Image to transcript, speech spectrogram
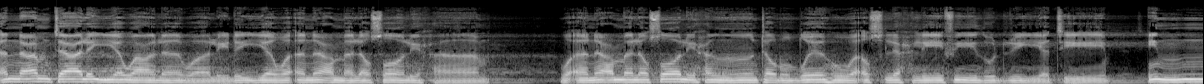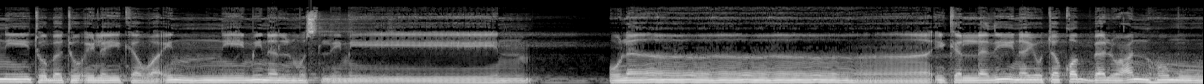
أنعمت علي وعلى والدي وأن أعمل صالحا. وأن أعمل صالحا ترضيه وأصلح لي في ذريتي. إني تبت إليك وإني من المسلمين. أولئك الذين يتقبل عنهم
